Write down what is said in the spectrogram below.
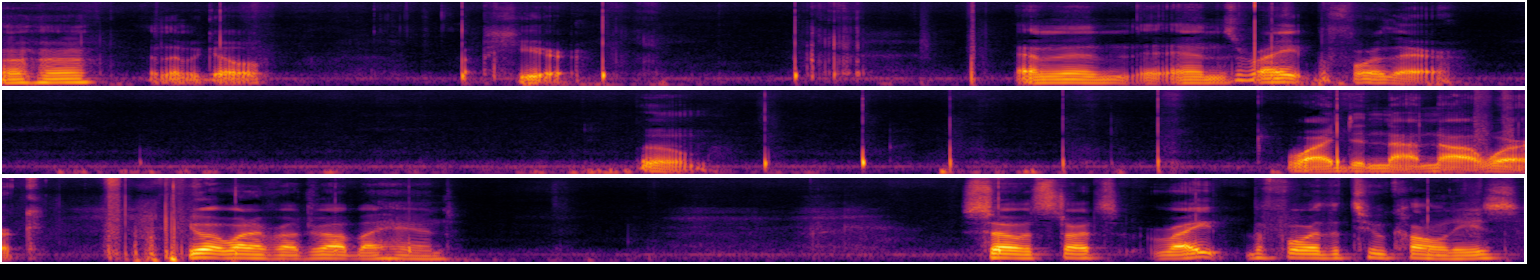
Uh-huh. And then we go up here. And right before there. Boom. Why did that not work? You know whatever, I'll draw it by hand. So it starts right before the two colonies.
